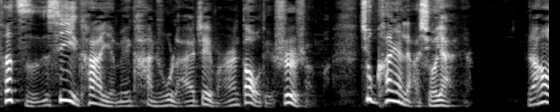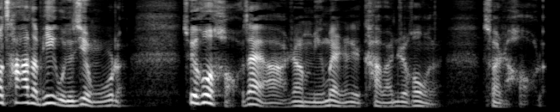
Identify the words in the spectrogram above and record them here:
他仔细看也没看出来这玩意儿到底是什么，就看见俩小眼睛。然后擦擦屁股就进屋了。最后好在啊，让明白人给看完之后呢，算是好了，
